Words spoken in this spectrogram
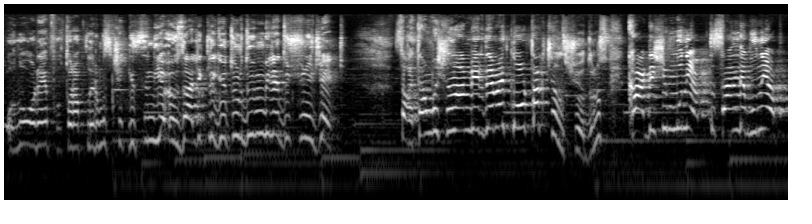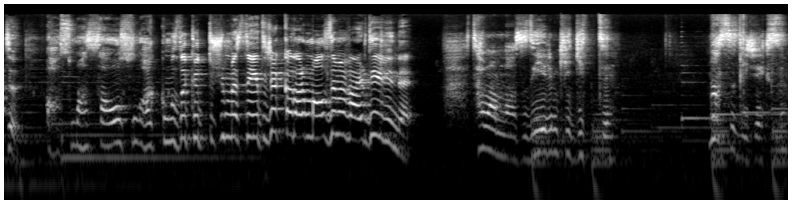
Onu oraya fotoğraflarımız çekilsin diye özellikle götürdüğümü bile düşünecek. Zaten başından beri Demet'le ortak çalışıyordunuz. Kardeşim bunu yaptı, sen de bunu yaptın. Asuman sağ olsun hakkımızda kötü düşünmesine yetecek kadar malzeme verdi eline. Tamam Nazlı diyelim ki gittin. Nasıl diyeceksin?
